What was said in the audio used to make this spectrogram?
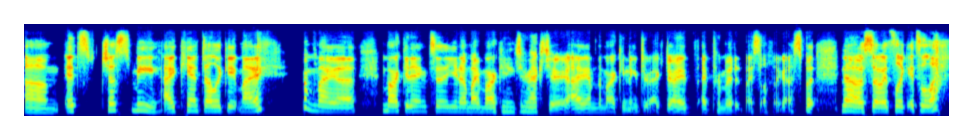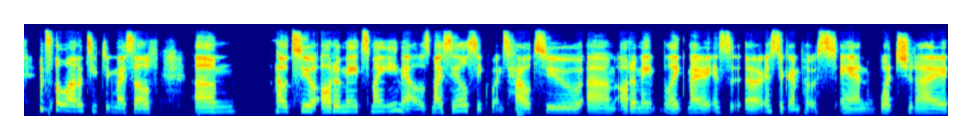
um it's just me. I can't delegate my my uh, marketing to you know my marketing director. I am the marketing director. I i promoted myself i guess. But no so it's like it's a lot it's a lot of teaching myself. Um how to automate my emails, my sales sequence, hmm. how to um, automate like my Inst- uh, Instagram posts, and what should I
